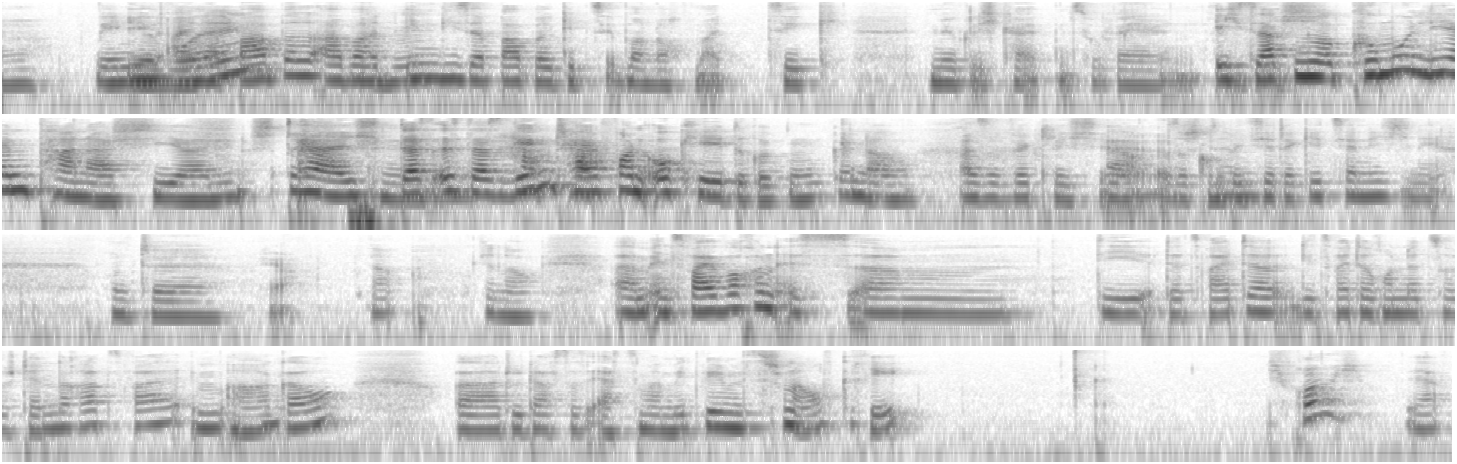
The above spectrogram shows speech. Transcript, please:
äh, in einer. Bubble, aber Mhm. in dieser Bubble gibt es immer noch mal zig Möglichkeiten zu wählen. Ich sag nur kumulieren, panaschieren. Streichen. Das ist das Gegenteil von okay drücken. Genau. Genau. Also wirklich, Ja, äh, also stimmt. komplizierter geht es ja nicht. Nee. Und äh, ja. Ja, genau. Ähm, in zwei Wochen ist ähm, die, der zweite, die zweite Runde zur Ständeratswahl im Mhm. Aargau. Äh, du darfst das erste Mal mitwählen. Bist du schon aufgeregt? Ich freue mich. Ja.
